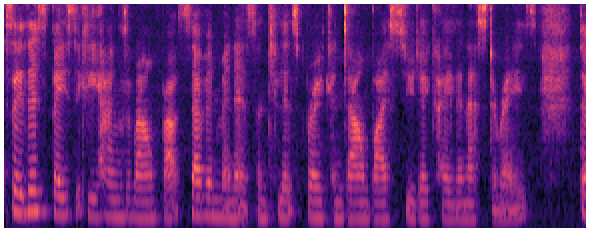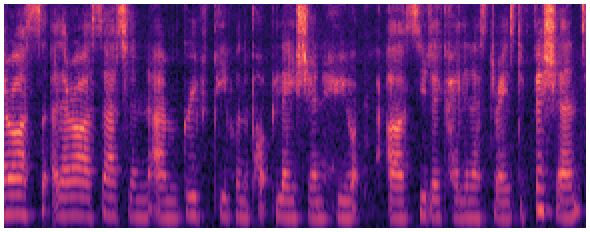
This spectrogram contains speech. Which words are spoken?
So this basically hangs around for about seven minutes until it's broken down by pseudocholinesterase. There are there are a certain um, group of people in the population who are pseudocholinesterase deficient,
